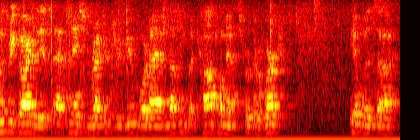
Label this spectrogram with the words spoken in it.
with regard to the Assassination Records Review Board, I have nothing but compliments for their work. It was, uh,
